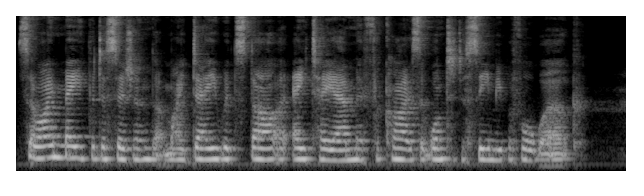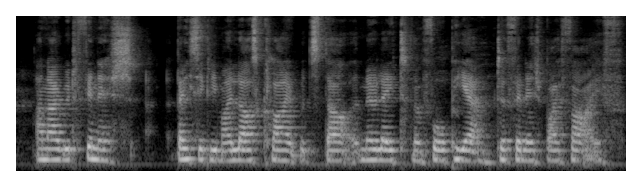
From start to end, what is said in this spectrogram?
So I made the decision that my day would start at 8 a.m. if for clients that wanted to see me before work. And I would finish, basically, my last client would start at no later than 4 p.m. to finish by 5.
